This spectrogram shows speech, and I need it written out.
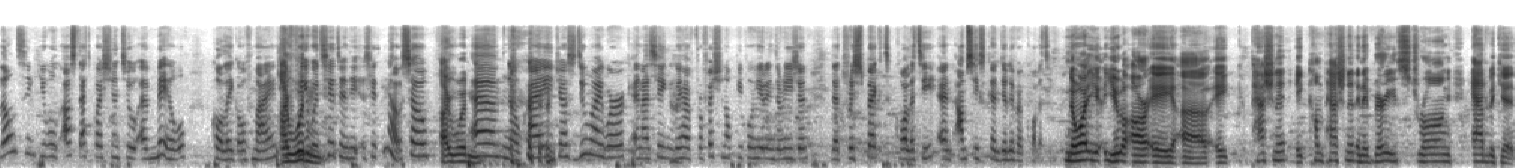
don't think you will ask that question to a male colleague of mine. I if He would sit in the sit. No, so I wouldn't. Um, no, I just do my work, and I think we have professional people here in the region that respect quality, and AMSIX can deliver quality. Noha, you, you are a uh, a passionate, a compassionate, and a very strong advocate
